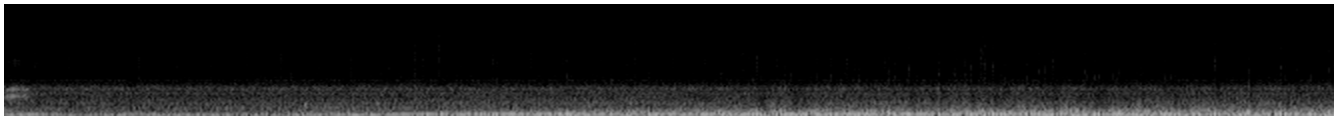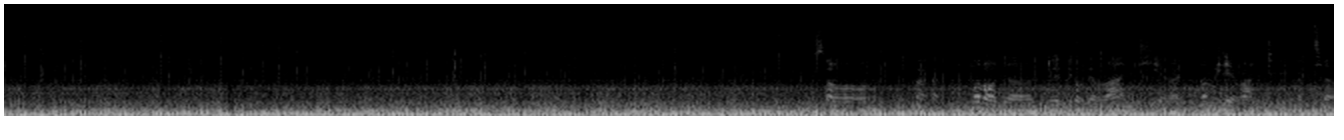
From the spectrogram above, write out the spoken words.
Wow. So I, I thought I'd uh, do a bit of a rant here, right? Not really a rant, but uh,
